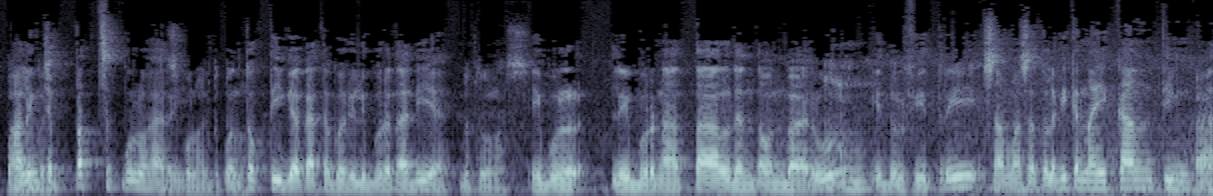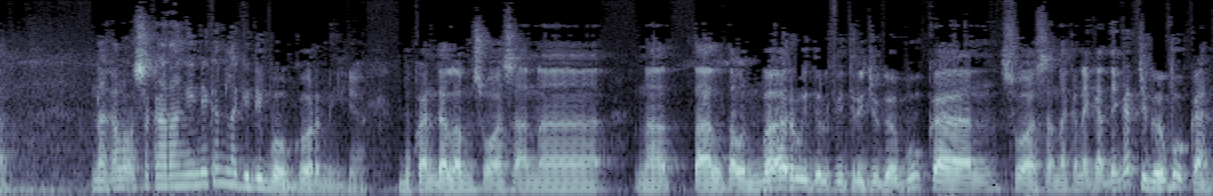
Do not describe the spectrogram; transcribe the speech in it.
Paling baik. cepat 10 hari. 10 hari, betul. Untuk tiga kategori libur tadi ya. Betul, Mas. Ibu libur Natal dan Tahun Baru, Idul Fitri, sama satu lagi kenaikan tingkat. Nah kalau sekarang ini kan lagi di Bogor nih, Iya. bukan dalam suasana Natal Tahun Baru, Idul Fitri juga bukan, suasana kenaikan tingkat juga bukan.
